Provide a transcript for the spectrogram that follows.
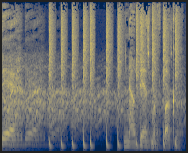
There? Now dance, motherfucker.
